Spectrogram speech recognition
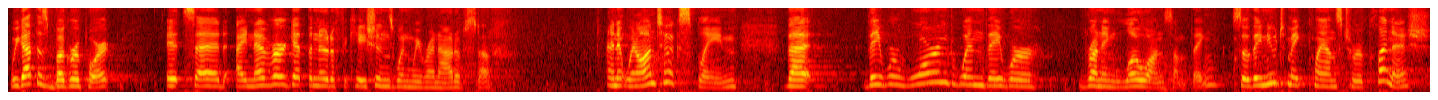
We got this bug report. It said, I never get the notifications when we run out of stuff. And it went on to explain that they were warned when they were running low on something, so they knew to make plans to replenish,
